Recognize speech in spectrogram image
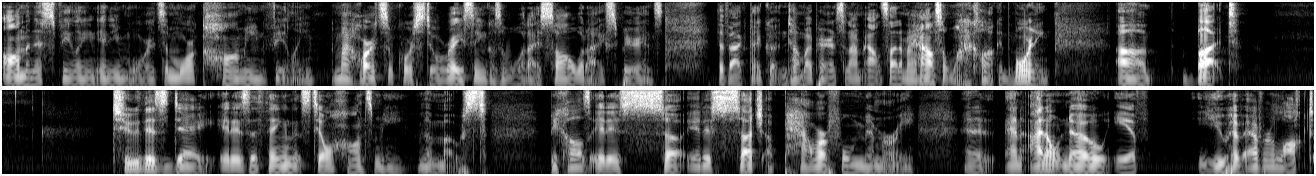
ominous feeling anymore. It's a more calming feeling. My heart's, of course, still racing because of what I saw, what I experienced. The fact I couldn't tell my parents that I'm outside of my house at one o'clock in the morning. Um, but to this day, it is the thing that still haunts me the most because it is so it is such a powerful memory, and and I don't know if you have ever locked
